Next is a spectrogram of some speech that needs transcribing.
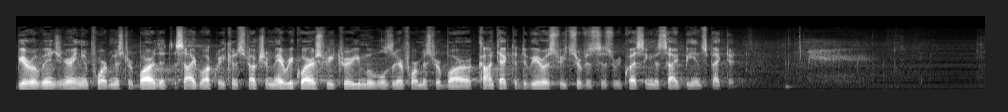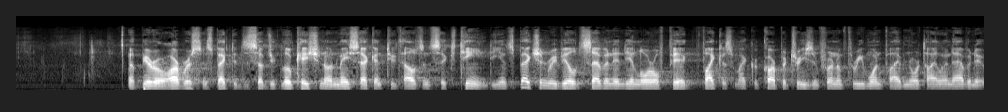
Bureau of Engineering informed Mr. Barr that the sidewalk reconstruction may require street tree removals. Therefore, Mr. Barr contacted the Bureau of Street Services requesting the site be inspected. A Bureau arborist inspected the subject location on May 2, 2016. The inspection revealed seven Indian laurel fig ficus microcarpa trees in front of 315 North Island Avenue.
